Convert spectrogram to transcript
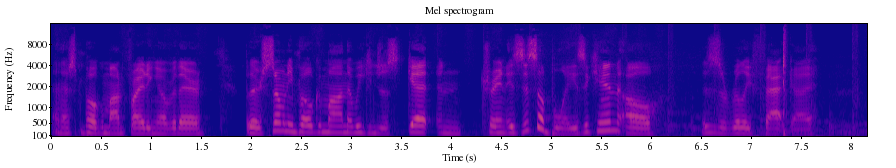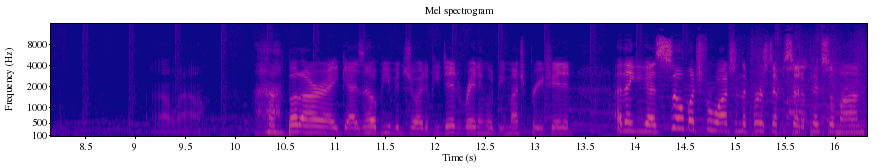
And there's some Pokemon fighting over there. But there's so many Pokemon that we can just get and train. Is this a Blaziken? Oh, this is a really fat guy. Oh, wow. but alright, guys, I hope you've enjoyed. If you did, rating would be much appreciated. I thank you guys so much for watching the first episode of Pixelmon,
